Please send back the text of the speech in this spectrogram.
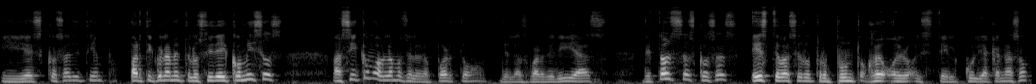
y es cosa de tiempo. Particularmente los fideicomisos, así como hablamos del aeropuerto, de las guarderías, de todas esas cosas, este va a ser otro punto, este, el culiacanazo,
